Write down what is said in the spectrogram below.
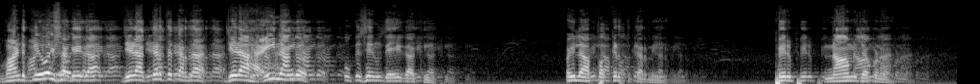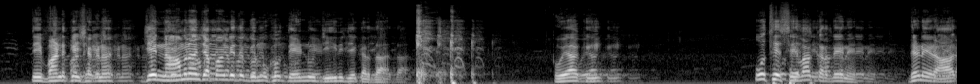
ਵੰਡ ਕੇ ਉਹ ਛਕੇਗਾ? ਜਿਹੜਾ ਕਿਰਤ ਕਰਦਾ, ਜਿਹੜਾ ਹੈ ਹੀ ਨੰਗ, ਉਹ ਕਿਸੇ ਨੂੰ ਦੇਗਾ ਕੀ? ਪਹਿਲਾਂ ਆਪਾਂ ਕਿਰਤ ਕਰਨੀ ਹੈ। ਫਿਰ ਨਾਮ ਜਪਣਾ। ਤੇ ਵੰਡ ਕੇ ਛਕਣਾ। ਜੇ ਨਾਮ ਨਾ ਜਪਾਂਗੇ ਤੇ ਗੁਰਮੁਖੋ ਦੇਣ ਨੂੰ ਜੀ ਨਹੀਂ ਜੇ ਕਰਦਾ। ਹੋਇਆ ਕੀ? ਉਥੇ ਸੇਵਾ ਕਰਦੇ ਨੇ। ਦਿਨੇ ਰਾਤ।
